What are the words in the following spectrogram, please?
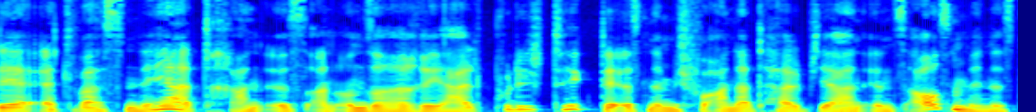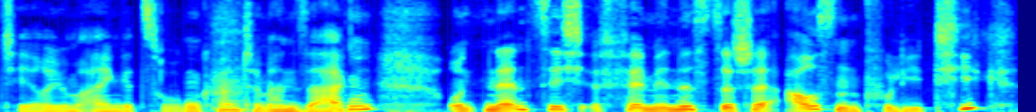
der etwas näher dran ist an unserer Realpolitik. Der ist nämlich vor anderthalb Jahren ins Außenministerium eingezogen, könnte man sagen, und nennt sich feministische Außenpolitik.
